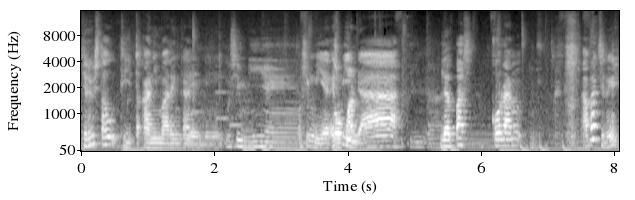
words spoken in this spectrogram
Jadi wis tau ditekani maring kae ini. Wis mie. Oh wis Topan. pindah. Lepas kurang apa jenenge?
